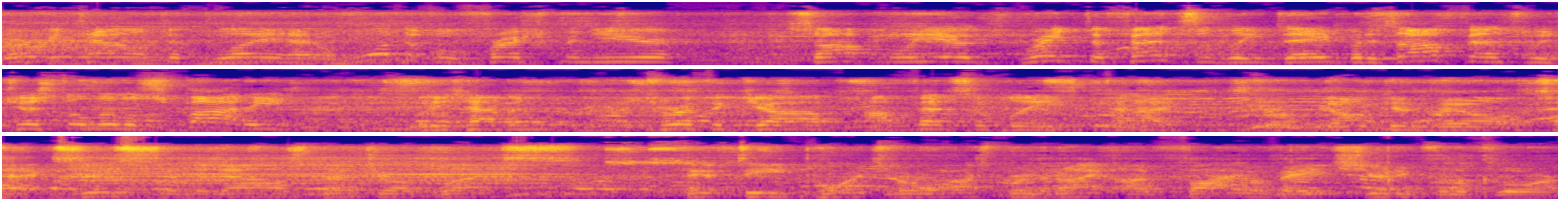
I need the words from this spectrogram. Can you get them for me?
very talented play, had a wonderful freshman year. Year, great defensively, Dave, but his offense was just a little spotty. But he's having a terrific job offensively tonight. From Duncanville, Texas, in the Dallas Metroplex, 15 points for Washburn tonight on 5 of 8 shooting from the floor.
